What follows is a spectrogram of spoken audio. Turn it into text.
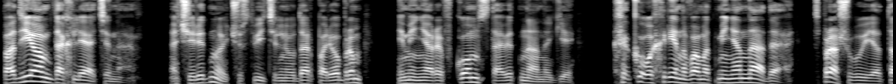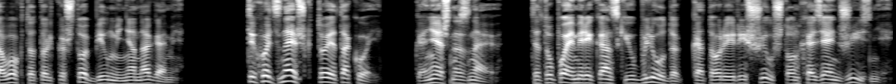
«Подъем, дохлятина!» Очередной чувствительный удар по ребрам, и меня рывком ставит на ноги. «Какого хрена вам от меня надо?» — спрашиваю я того, кто только что бил меня ногами. «Ты хоть знаешь, кто я такой?» «Конечно знаю. Ты тупой американский ублюдок, который решил, что он хозяин жизни.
